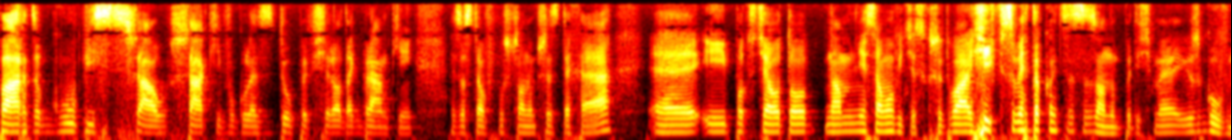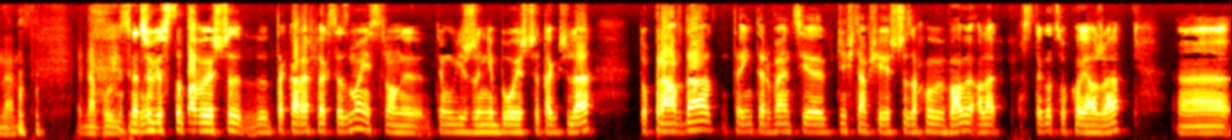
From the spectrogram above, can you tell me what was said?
bardzo głupi strzał Szaki w ogóle z dupy w środek bramki został wpuszczony przez DHE i podcięło to nam niesamowicie skrzydła i w sumie do końca sezonu byliśmy już głównym na boisku. Znaczy wiesz co Paweł, jeszcze taka refleksja z mojej strony, ty mówisz, że nie było jeszcze tak źle, to prawda, te interwencje gdzieś tam się jeszcze zachowywały, ale z tego co kojarzę, e,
